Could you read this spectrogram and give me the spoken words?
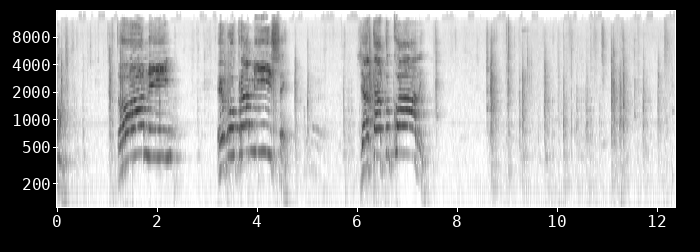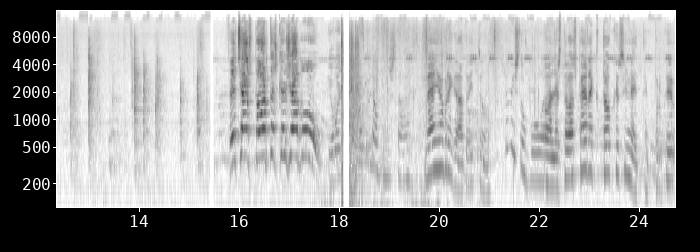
Tony! Tony! Eu vou pra missa! Já tá a tocar! Feche as portas que eu já vou! Então, como está? Bem, obrigado. E tu? Também estou boa. Olha, estou à espera que toque a sinete, porque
